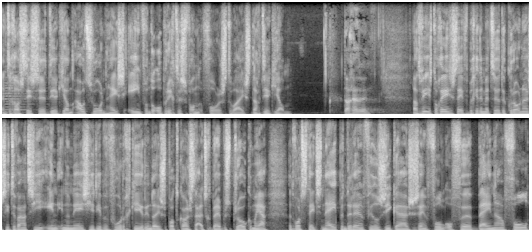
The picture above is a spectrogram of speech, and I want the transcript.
En te gast is eh, Dirk-Jan Oudshoorn. Hij is een van de oprichters van Forestwise. Dag Dirk-Jan. Dag Edwin. Laten we eerst toch eens even beginnen met eh, de coronasituatie in Indonesië. Die hebben we vorige keer in deze podcast uitgebreid besproken. Maar ja, het wordt steeds nijpender. Veel ziekenhuizen zijn vol of uh, bijna vol.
